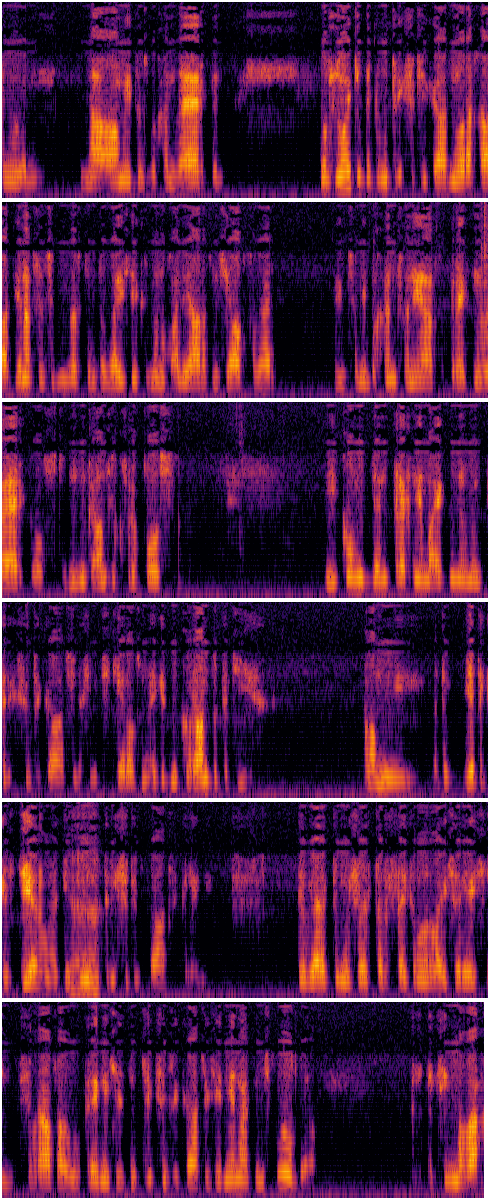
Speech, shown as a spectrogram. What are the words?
toe en na AME het ons begin werk en nog nooit het ek 'n matrieksertifikaat nodig gehad enigsins iewers om te wys ek het nog al die jare vir myself gewerk. En so in die begin van die jaar gekry ek 'n werk of moet ek aansoek vir 'n pos. Hier kom ek dan terug nee maar ek moet nou my matrieksertifikaat hê. Ek sê ons ek het 'n koerant wat ek hier van my wat ek weet ek is deur maar ek het ja. nie 'n matrieksertifikaat gekry nie. Toe werk toe my suster, sy kan onderwyser is. Sy vra vir hoe kry jy 'n matrieksertifikaat? Sy sê nee maar ek moet skool bel. Ek sê maar wag.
